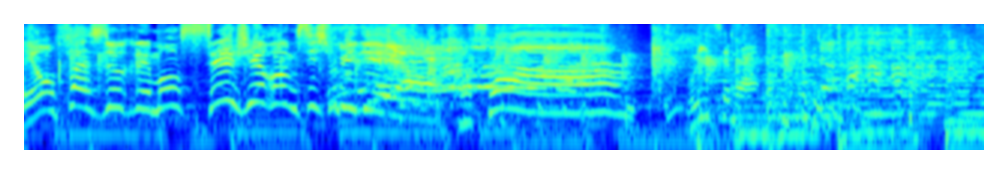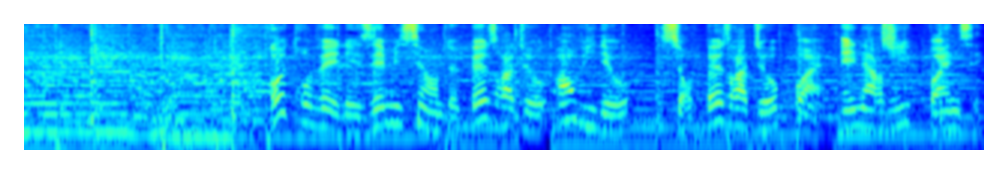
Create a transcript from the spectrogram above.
Et en face de Clément, c'est Jérôme, si je puis dire. Bonsoir Oui, c'est moi. Retrouvez les émissions de Buzz Radio en vidéo sur buzzradio.energie.nc.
